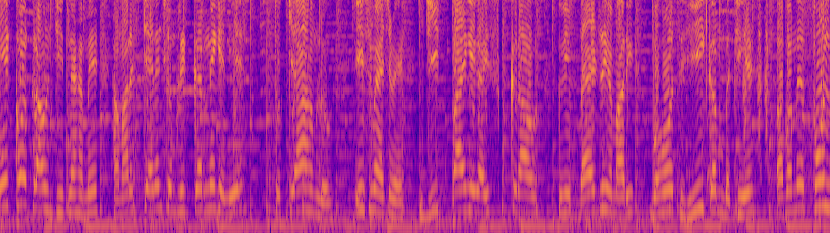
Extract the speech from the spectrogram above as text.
एक और क्राउन जीतना है हमें, हमारे चैलेंज कंप्लीट करने के लिए। तो क्या हम लोग इस मैच में जीत पाएँगे गाइस क्राउन क्योंकि बैटरी हमारी बहुत ही कम बची है। अब हमें फुल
